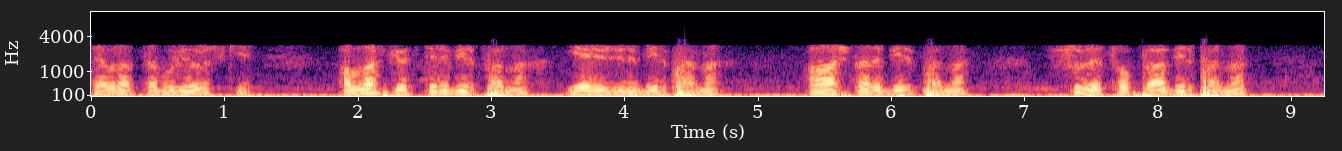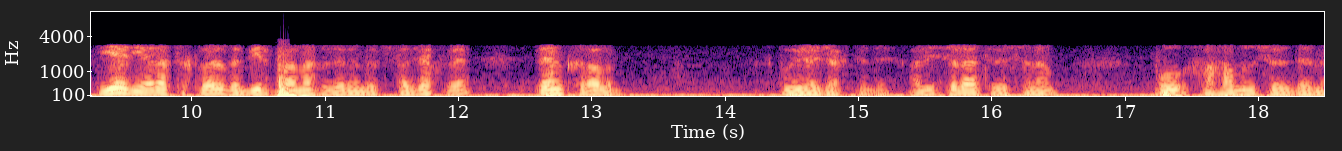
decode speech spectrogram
Tevrat'ta buluyoruz ki Allah gökleri bir parmak, yeryüzünü bir parmak, ağaçları bir parmak, su ve toprağı bir parmak, diğer yaratıkları da bir parmak üzerinde tutacak ve ben kralım buyuracak dedi. Aleyhissalatü vesselam bu hahamın sözlerini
